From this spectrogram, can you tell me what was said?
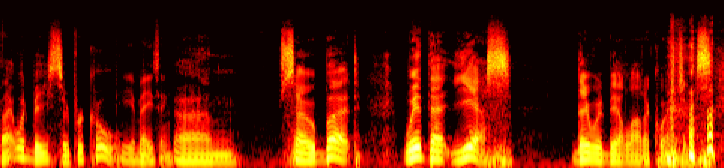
That would be super cool. Be amazing. Um, so, but with that, yes, there would be a lot of questions.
